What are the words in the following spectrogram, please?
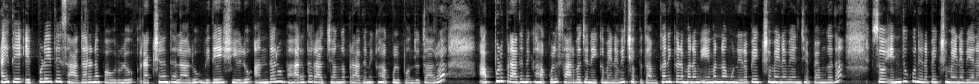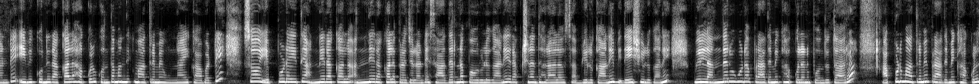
అయితే ఎప్పుడైతే సాధారణ పౌరులు రక్షణ దళాలు విదేశీయులు అందరూ భారత రాజ్యాంగ ప్రాథమిక హక్కులు పొందుతారో అప్పుడు ప్రాథమిక హక్కులు సార్వజనికమైనవి చెప్తాం కానీ ఇక్కడ మనం ఏమన్నాము? నిరపేక్షమైనవి అని చెప్పాం కదా. సో ఎందుకు నిరపేక్షమైనవి అని అంటే ఇవి కొన్ని రకాల హక్కులు కొంతమందికి మాత్రమే ఉన్నాయి కాబట్టి. సో ఎప్పుడైతే అన్ని రకాల అన్ని రకాల ప్రజలు అంటే సాధారణ పౌరులు కానీ రక్షణ దళాల సభ్యులు కానీ విదేశీయులు కానీ వీళ్ళందరూ కూడా ప్రాథమిక హక్కులను పొందుతారో అప్పుడు మాత్రమే ప్రాథమిక హక్కులు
